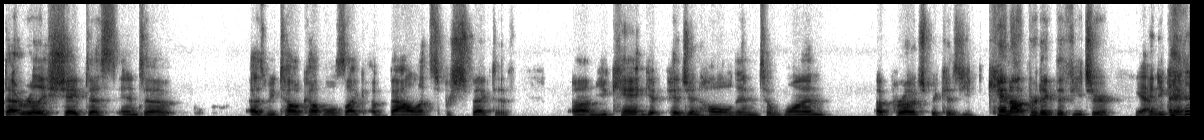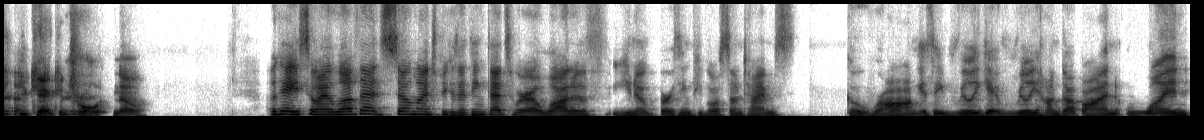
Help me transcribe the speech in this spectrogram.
that really shaped us into as we tell couples like a balanced perspective. Um, you can't get pigeonholed into one approach because you cannot predict the future yeah. and you can't you can't control it. No Okay, so I love that so much because I think that's where a lot of, you know, birthing people sometimes go wrong is they really get really hung up on one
